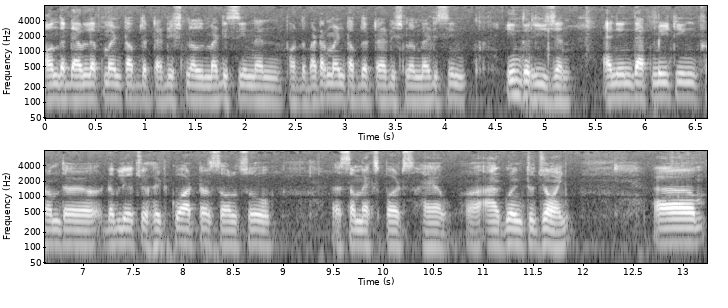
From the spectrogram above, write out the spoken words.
on the development of the traditional medicine and for the betterment of the traditional medicine in the region. And in that meeting from the WHO headquarters, also some experts have uh, are going to join. Um,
